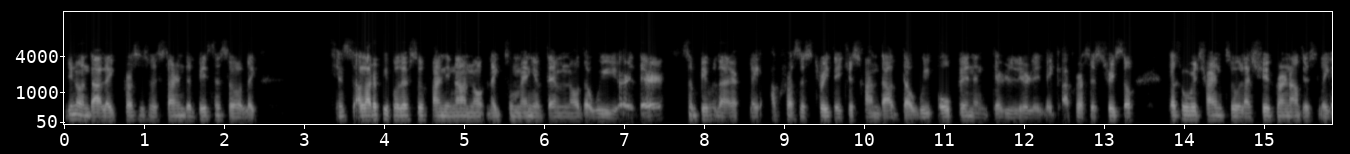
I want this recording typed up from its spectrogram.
you know in that like process of starting the business. So like since a lot of people they're still finding out not like too many of them know that we are there some people that are like across the street they just found out that we open and they're literally like across the street. So that's what we're trying to like shift right now. There's like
